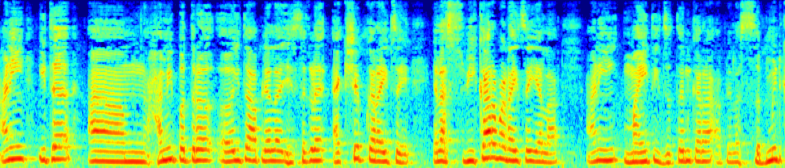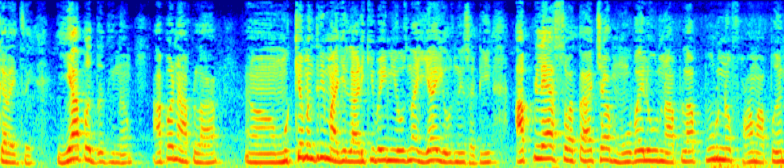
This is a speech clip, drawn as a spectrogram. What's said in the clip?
आणि इथं हमीपत्र इथं आपल्याला हे सगळं ॲक्सेप्ट करायचं आहे याला स्वीकार म्हणायचं आहे याला. आणि माहिती जतन करा आपल्याला सबमिट करायचं आहे या पद्धतीनं आपण आपला मुख्यमंत्री माझी लाडकी बहीण योजना या योजनेसाठी आपल्या स्वतःच्या मोबाईलवरून आपला पूर्ण फॉर्म आपण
